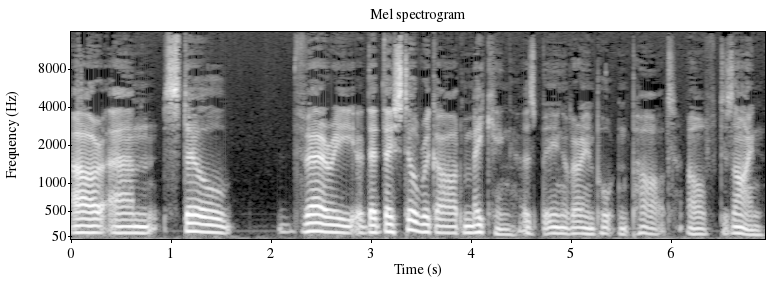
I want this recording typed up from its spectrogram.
are um, still very they, they still regard making as being a very important part of design.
